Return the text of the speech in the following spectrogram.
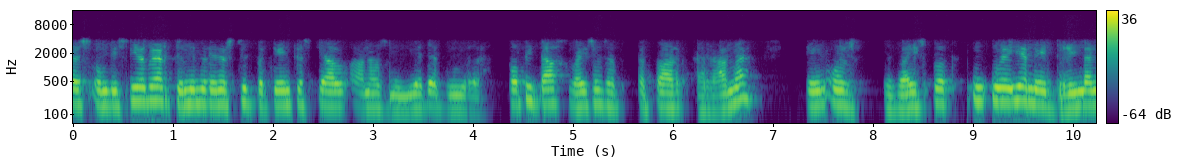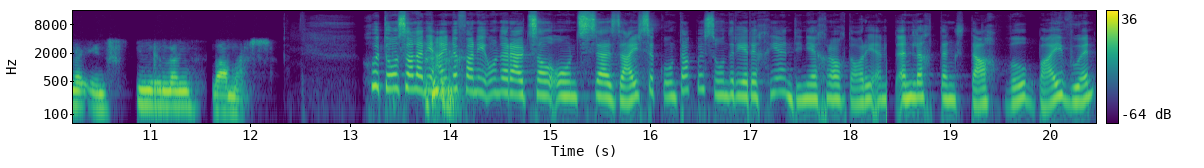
is om die Sneeuberg Dominee-Instituut bekend te stel aan ons lede boere. Op die dag wys ons 'n paar ramme en ons wys ook oeye met drielinge en vierling lammers. Goed, ons sal aan die einde van die onderhoud sal ons sy uh, se kontak besonderhede gee indien jy graag daardie inligtingsdag wil bywoon.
